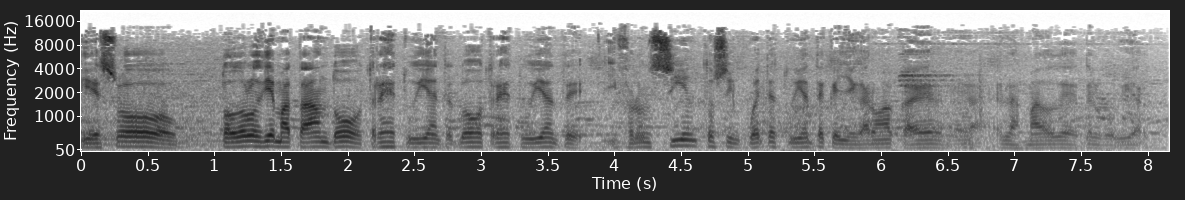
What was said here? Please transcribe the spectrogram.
Y eso, todos los días mataban dos o tres estudiantes, dos o tres estudiantes, y fueron 150 estudiantes que llegaron a caer en las manos del gobierno.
